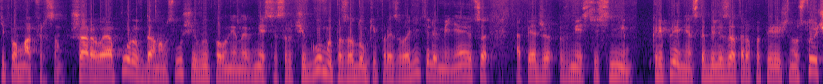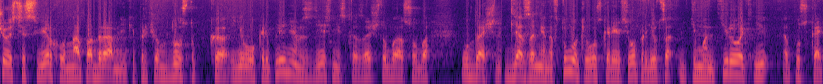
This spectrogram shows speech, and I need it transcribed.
типа Макферсон. Шаровые опоры в данном случае выполнены вместе с рычагом и по задумке производителя меняются опять же вместе с ним. Крепление стабилизатора поперечной устойчивости сверху на подрамнике. Причем доступ к его креплениям здесь не сказать, чтобы особо удачный. Для замены втулок его скорее всего придется демонтировать и опускать.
